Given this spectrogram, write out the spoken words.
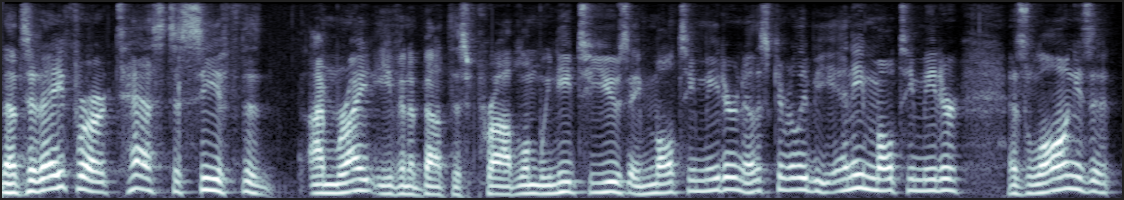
Now today for our test to see if the I'm right even about this problem. We need to use a multimeter. Now this can really be any multimeter as long as it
